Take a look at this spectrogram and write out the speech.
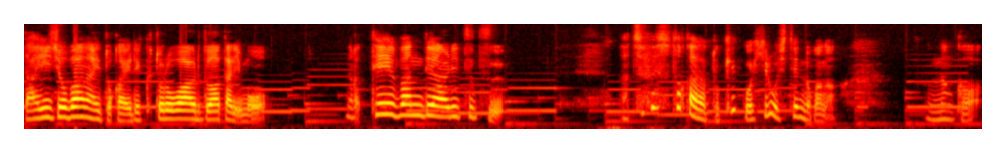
大丈夫ないとかエレクトロワールドあたりも、なんか定番でありつつ、夏フェスとかだと結構披露してんのかななんか、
